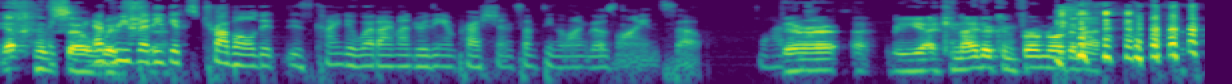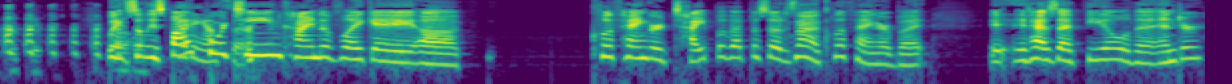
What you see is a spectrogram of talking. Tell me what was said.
Yep. so which, Everybody uh, gets troubled. It is kind of what I'm under the impression, something along those lines. So we'll there are, uh, we uh, can neither confirm nor deny. Wait, so is five fourteen kind of like a uh, cliffhanger type of episode? It's not a cliffhanger, but it, it has that feel of an ender.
